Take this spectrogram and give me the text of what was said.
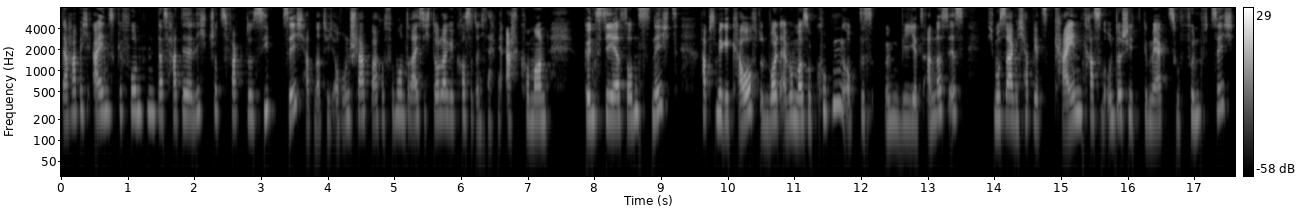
da habe ich eins gefunden, das hatte Lichtschutzfaktor 70, hat natürlich auch unschlagbare 35 Dollar gekostet. Und ich dachte mir, ach komm on, gönnst dir ja sonst nichts. Hab's mir gekauft und wollte einfach mal so gucken, ob das irgendwie jetzt anders ist. Ich muss sagen, ich habe jetzt keinen krassen Unterschied gemerkt zu 50.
